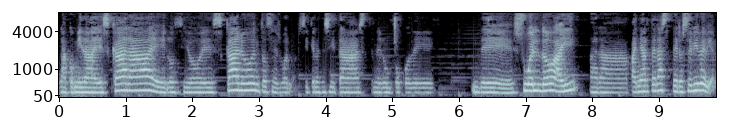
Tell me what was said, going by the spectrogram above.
la comida es cara, el ocio es caro, entonces, bueno, sí que necesitas tener un poco de, de sueldo ahí para apañártelas, pero se vive bien,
